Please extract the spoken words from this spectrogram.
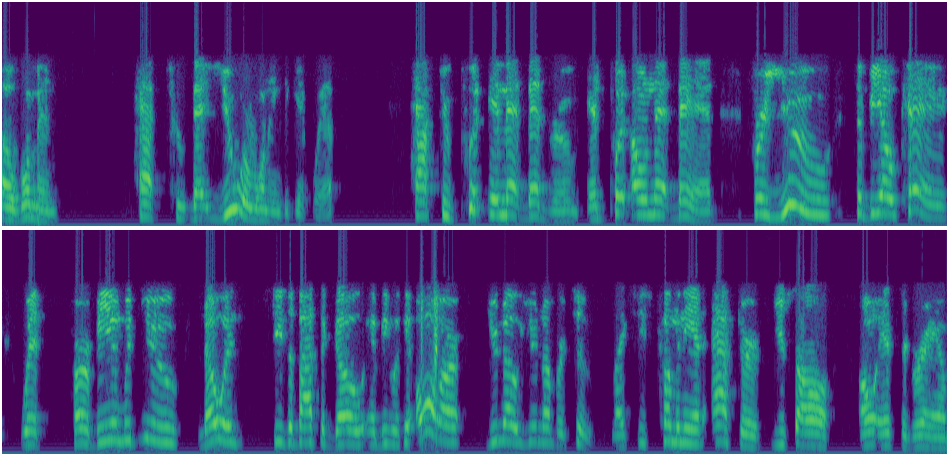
a woman have to that you were wanting to get with have to put in that bedroom and put on that bed for you to be okay with her being with you, knowing she's about to go and be with you, or you know you're number two, like she's coming in after you saw on Instagram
